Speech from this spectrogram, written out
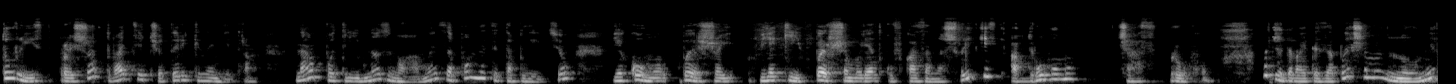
Турист пройшов 24 кілометри. Нам потрібно з вами заповнити таблицю, в, якому перший, в якій в першому рядку вказана швидкість, а в другому час руху. Отже, давайте запишемо номер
